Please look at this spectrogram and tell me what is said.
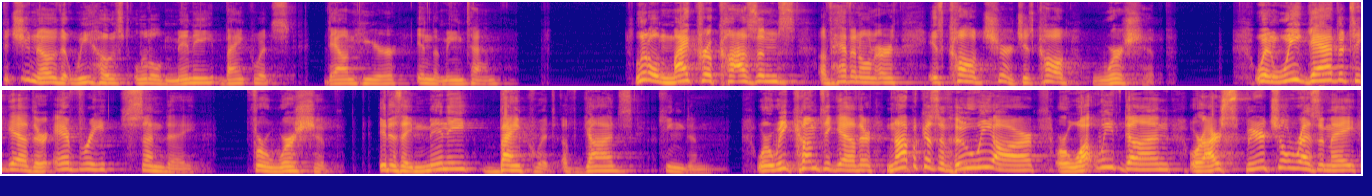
did you know that we host little mini banquets down here in the meantime? Little microcosms of heaven on earth is called church, it's called worship. When we gather together every Sunday for worship, it is a mini banquet of God's kingdom where we come together not because of who we are or what we've done or our spiritual resume,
